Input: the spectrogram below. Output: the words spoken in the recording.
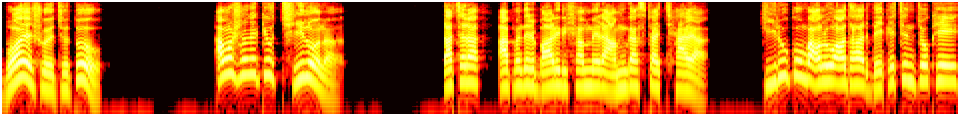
বয়স হয়েছে তো। আমার সঙ্গে কেউ ছিল না। তাছাড়া আপনাদের বাড়ির সামনের আম গাছটার ছায়া, কীরকম আলো আধার দেখেছেন চোখে?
